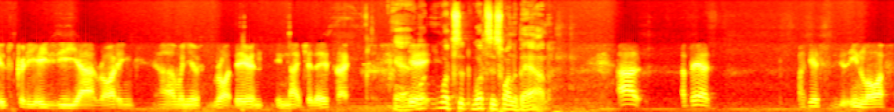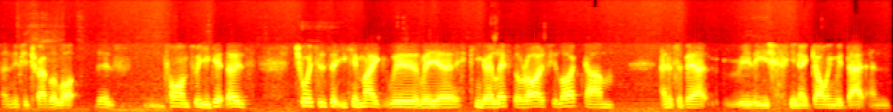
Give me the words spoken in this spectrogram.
it's pretty easy uh, riding uh, when you're right there in, in nature there. So Yeah. Yeah. What, what's it? What's this one about? uh, about, I guess, in life, and if you travel a lot, there's times where you get those choices that you can make where where you can go left or right if you like. Um, and it's about really, you know, going with that. And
